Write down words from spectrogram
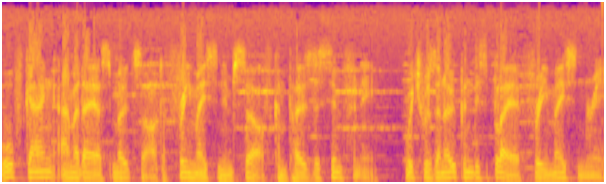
Wolfgang Amadeus Mozart, a Freemason himself, composed a symphony, which was an open display of Freemasonry.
